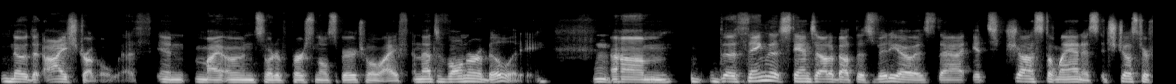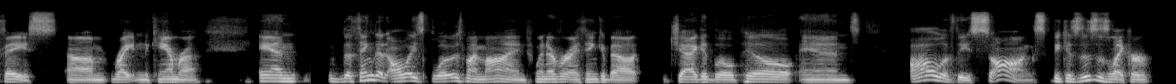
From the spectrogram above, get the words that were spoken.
know that I struggle with in my own sort of personal spiritual life, and that's vulnerability. Mm. Um, the thing that stands out about this video is that it's just Alanis, it's just her face um, right in the camera. And the thing that always blows my mind whenever I think about Jagged Little Pill and all of these songs, because this is like her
